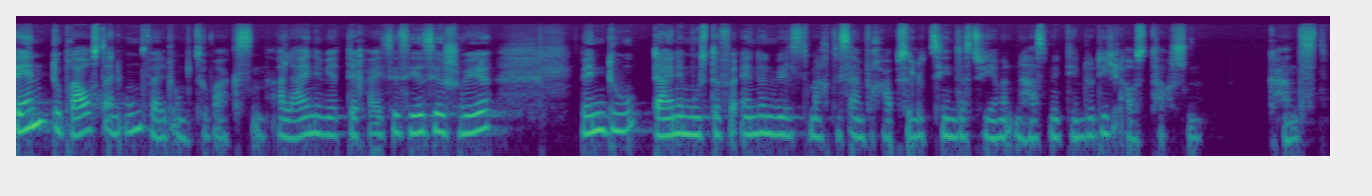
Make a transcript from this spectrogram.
Denn du brauchst ein Umfeld, um zu wachsen. Alleine wird die Reise sehr, sehr schwer. Wenn du deine Muster verändern willst, macht es einfach absolut Sinn, dass du jemanden hast, mit dem du dich austauschen kannst.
